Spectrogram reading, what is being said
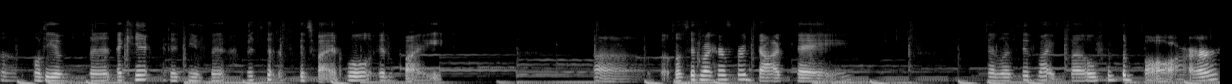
um, well, the event. I can't edit the event. It's, it's fine. We'll invite. Uh, let's invite her for Dante. And let's invite Mo from the bar.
